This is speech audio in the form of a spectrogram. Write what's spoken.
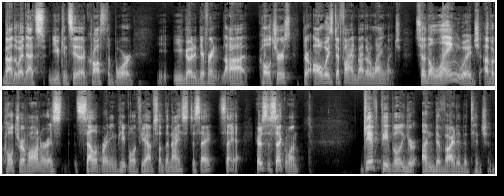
By the way, that's you can see that across the board. You go to different uh, cultures; they're always defined by their language. So the language of a culture of honor is celebrating people. If you have something nice to say, say it. Here's the second one: give people your undivided attention.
